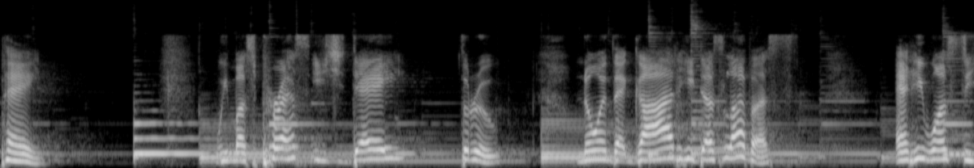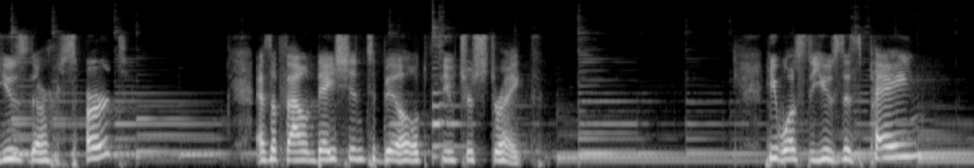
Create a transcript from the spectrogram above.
pain? We must press each day through, knowing that God, He does love us and he wants to use the hurt as a foundation to build future strength. He wants to use this pain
